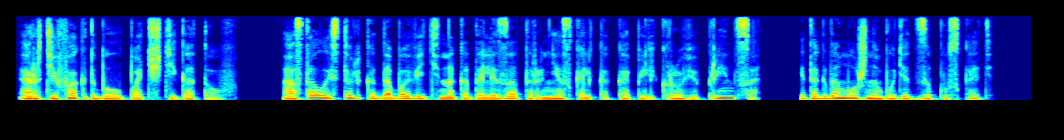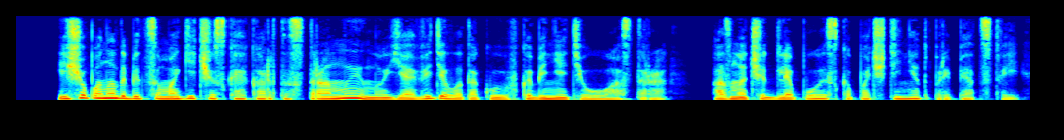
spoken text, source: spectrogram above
Артефакт был почти готов. Осталось только добавить на катализатор несколько капель крови принца, и тогда можно будет запускать. Еще понадобится магическая карта страны, но я видела такую в кабинете у Астера — а значит, для поиска почти нет препятствий.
